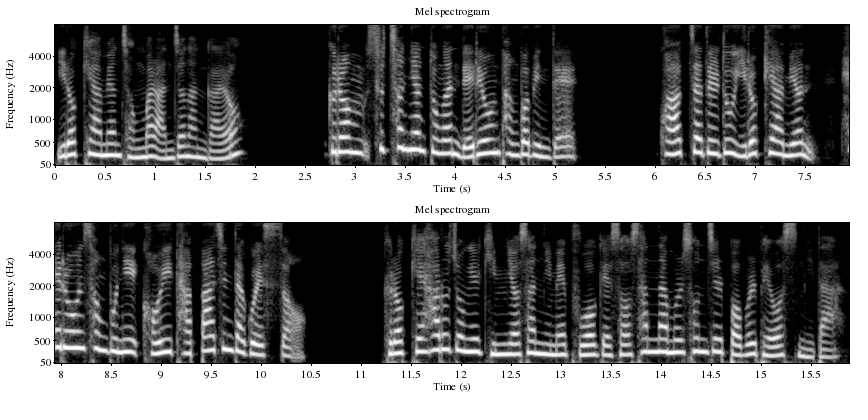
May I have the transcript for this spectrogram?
이렇게 하면 정말 안전한가요? 그럼 수천 년 동안 내려온 방법인데 과학자들도 이렇게 하면 해로운 성분이 거의 다 빠진다고 했어. 그렇게 하루 종일 김 여사님의 부엌에서 산나물 손질법을 배웠습니다.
